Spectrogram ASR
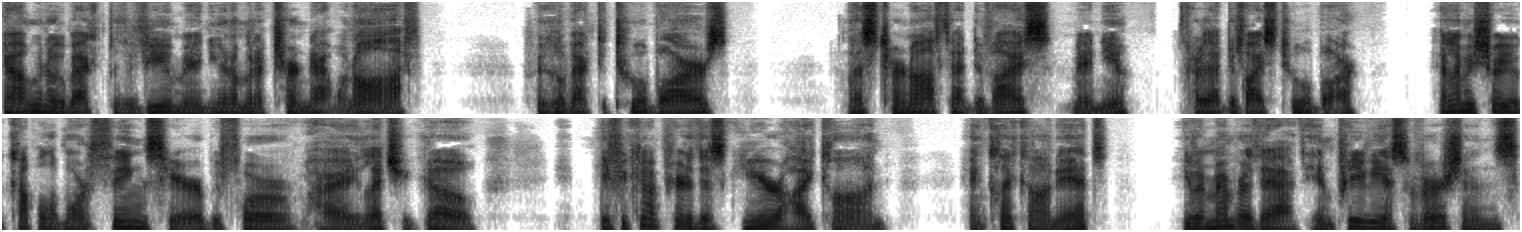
Now I'm going to go back to the view menu and I'm going to turn that one off. If we go back to toolbars, let's turn off that device menu or that device toolbar. And let me show you a couple of more things here before I let you go. If you come up here to this gear icon and click on it, you remember that in previous versions,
